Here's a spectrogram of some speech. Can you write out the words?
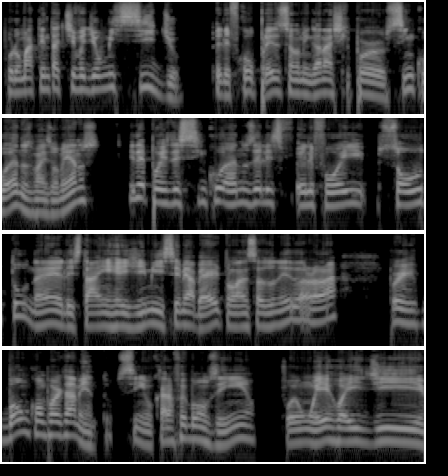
por uma tentativa de homicídio. Ele ficou preso, se eu não me engano, acho que por cinco anos, mais ou menos. E depois desses cinco anos, ele, ele foi solto, né? Ele está em regime semiaberto lá nos Estados Unidos, blá, blá, blá, por bom comportamento. Sim, o cara foi bonzinho. Foi um erro aí de,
